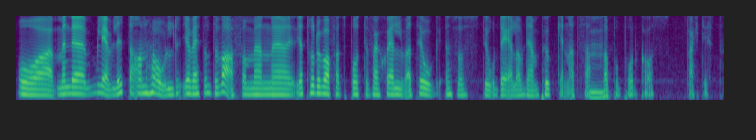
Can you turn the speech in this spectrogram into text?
Och, men det blev lite on hold. Jag vet inte varför, men eh, jag tror det var för att Spotify själva tog en så stor del av den pucken att satsa Mm. på podcast, faktiskt.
